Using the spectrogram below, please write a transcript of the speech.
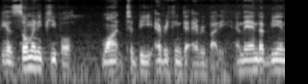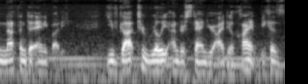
Because so many people want to be everything to everybody and they end up being nothing to anybody. You've got to really understand your ideal client because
